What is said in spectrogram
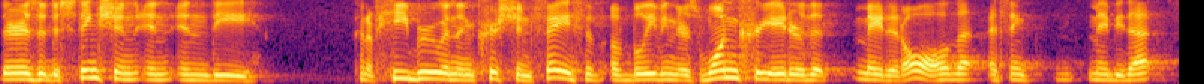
there is a distinction in, in the kind of Hebrew and then Christian faith of, of believing there's one creator that made it all. That I think maybe that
